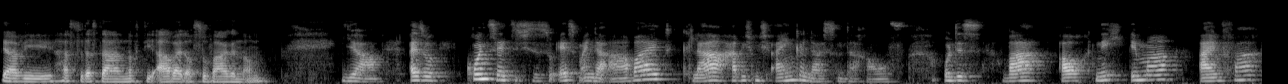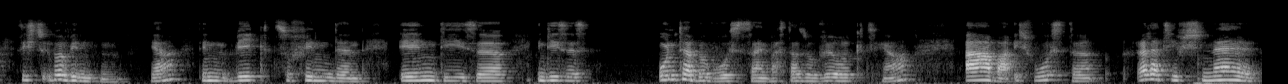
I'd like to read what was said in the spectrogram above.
ja, wie hast du das da noch die Arbeit auch so wahrgenommen? Ja, also grundsätzlich ist es so erstmal in der Arbeit, klar, habe ich mich eingelassen darauf. Und es war auch nicht immer einfach, sich zu überwinden. ja, den Weg zu finden in diese, in dieses Unterbewusstsein, was da so wirkt, ja. Aber ich wusste relativ schnell,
